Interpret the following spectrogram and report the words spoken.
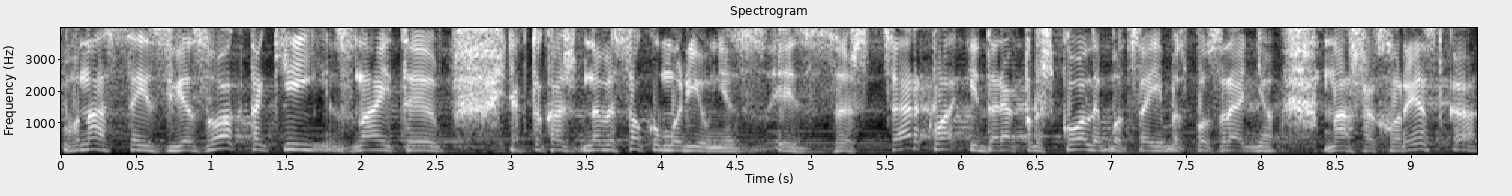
в нас цей зв'язок такий, знаєте, як то кажуть, на високому рівні з, з церква і директор школи, бо це є безпосередньо наша хористка,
